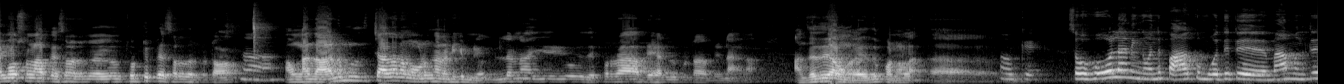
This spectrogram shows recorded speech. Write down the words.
எமோஷனலாக பேசுறது தொட்டு பேசுறது இருக்கட்டும். அவங்க அந்த அனுமதிச்சாதான் நம்ம ஒழுங்கா நடிக்க முடியும். இல்லைன்னா ஐயோ இது எப்படா அப்படி ஹேண்டில் பண்ணுறோம் அப்படின்னாங்கன்னா அந்த இது அவங்க இது பண்ணலை. ஓகே. ஸோ ஹோலா நீங்கள் வந்து பார்க்கும்போதுட்டு மேம் வந்துட்டு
